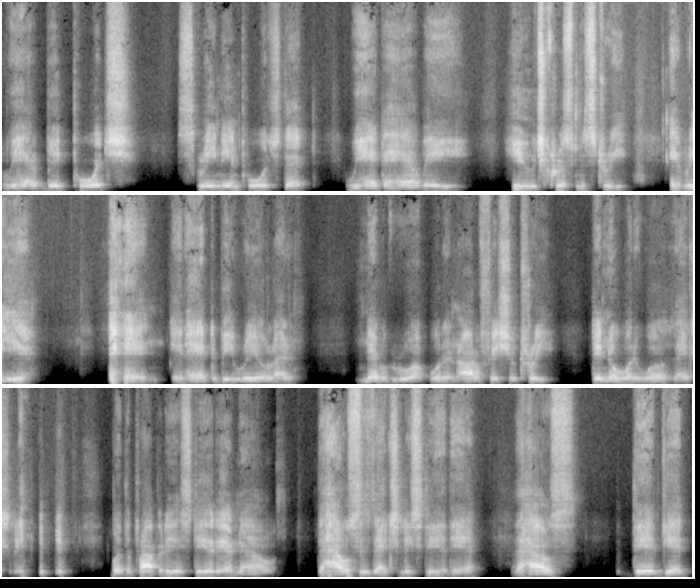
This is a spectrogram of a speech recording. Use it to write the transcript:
We had a big porch, screened in porch that we had to have a huge Christmas tree every year. And it had to be real. I never grew up with an artificial tree. Didn't know what it was, actually. but the property is still there now. The house is actually still there. The house did get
